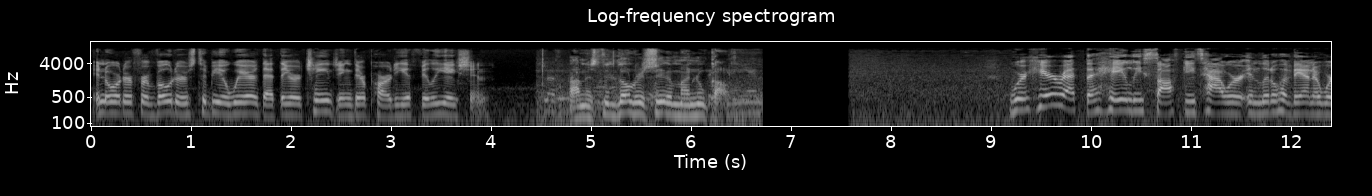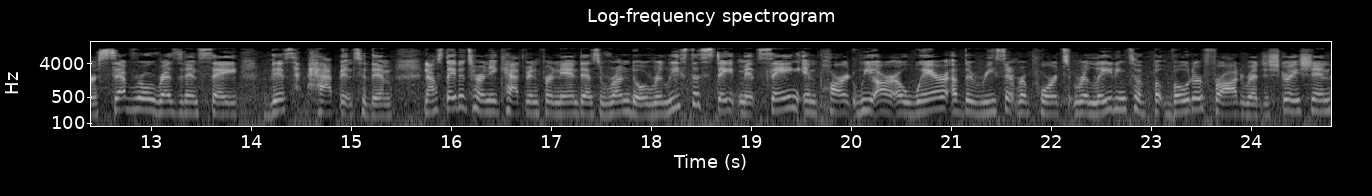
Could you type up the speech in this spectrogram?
in order for voters to be aware that they are changing their party affiliation. And I still don't receive my new card. We're here at the Haley Sofge Tower in Little Havana where several residents say this happened to them. Now, State Attorney Katherine Fernandez Rundle released a statement saying in part, we are aware of the recent reports relating to voter fraud registration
